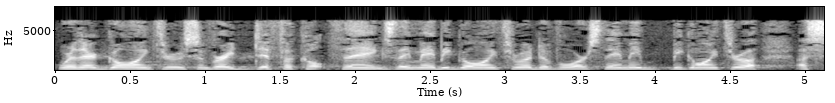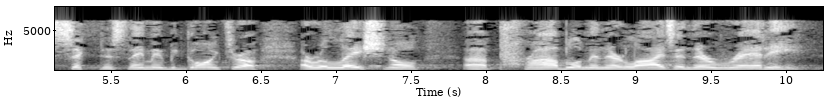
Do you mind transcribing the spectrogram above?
where they're going through some very difficult things. They may be going through a divorce. They may be going through a, a sickness. They may be going through a, a relational uh, problem in their lives and they're ready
